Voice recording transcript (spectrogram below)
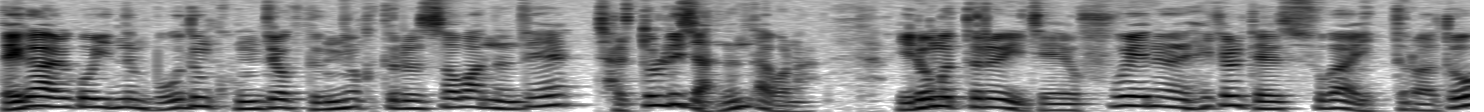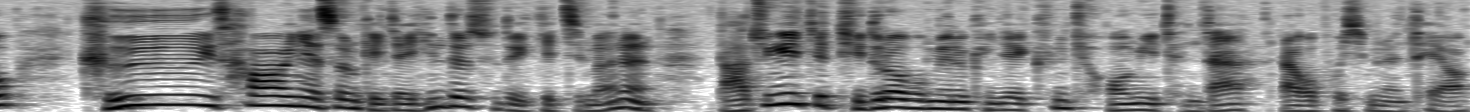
내가 알고 있는 모든 공격 능력들을 써봤는데 잘 뚫리지 않는다거나 이런 것들은 이제 후에는 해결될 수가 있더라도 그 상황에서는 굉장히 힘들 수도 있겠지만은 나중에 이제 뒤돌아보면 굉장히 큰 경험이 된다라고 보시면 돼요.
